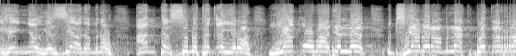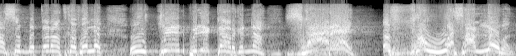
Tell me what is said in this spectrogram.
ይሄኛው የዚህ ዓለም ነው። አንተ ስም ተቀይሯል። ያዕቆብ አይደለም። እግዚአብሔር አምላክ በጠራ ስም መጠራት ከፈለግ እጅን ብድግ አድርግና ዛሬ እፈወሳለሁ በል።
